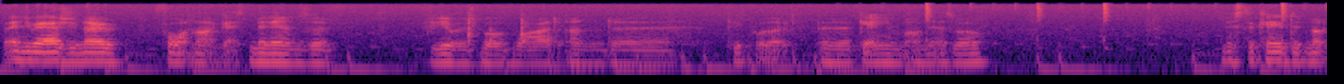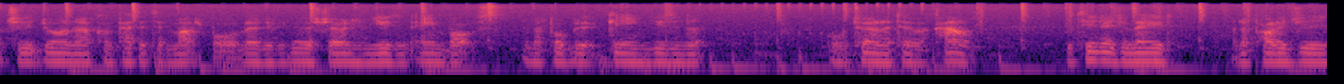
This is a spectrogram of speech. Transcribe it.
But anyway, as you know, Fortnite gets millions of viewers worldwide and uh, people that uh, game on it as well. Mr. Kaye did not cheat during a competitive match but videos showing him using aimbots in a public game using an alternative account. The teenager made an apology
